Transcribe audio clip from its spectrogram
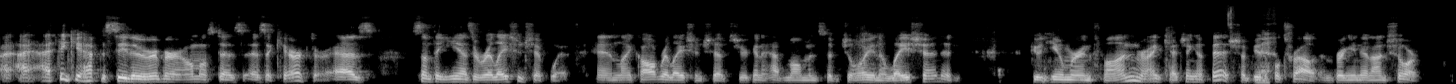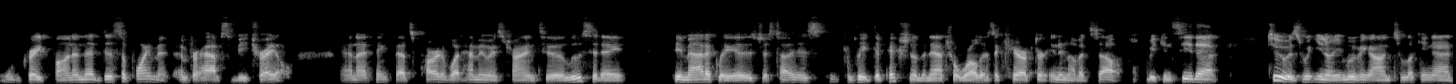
I, I, think you have to see the river almost as as a character, as something he has a relationship with. And like all relationships, you're going to have moments of joy and elation and good humor and fun, right? Catching a fish, a beautiful yeah. trout, and bringing it on shore. Great fun, and then disappointment and perhaps betrayal. And I think that's part of what Hemingway's trying to elucidate thematically is just his complete depiction of the natural world as a character in and of itself. We can see that too is you know you're moving on to looking at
